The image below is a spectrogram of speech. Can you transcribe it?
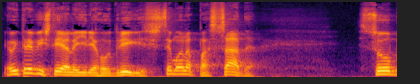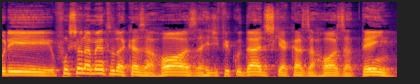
Eu entrevistei a Leiria Rodrigues semana passada sobre o funcionamento da Casa Rosa, as dificuldades que a Casa Rosa tem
